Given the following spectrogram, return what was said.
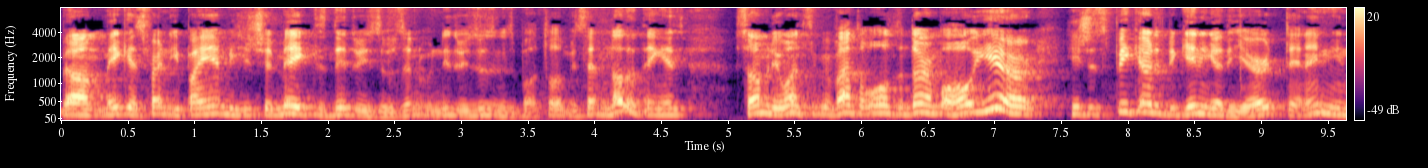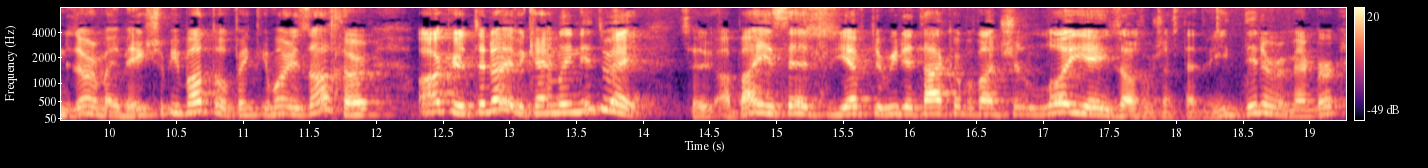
um, make his friend Yipayim, he should make this nidri zuzin. Nidri zuzin is bottle. We said another thing is somebody wants to be vantal walls and durham a whole year, he should speak out at the beginning of the year. Then any durham I make should be bottle. In fact, the Gemara is zachar. Akar today became like nidre. So Abaye said you have to read a takum about shaloye zachar He didn't remember.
